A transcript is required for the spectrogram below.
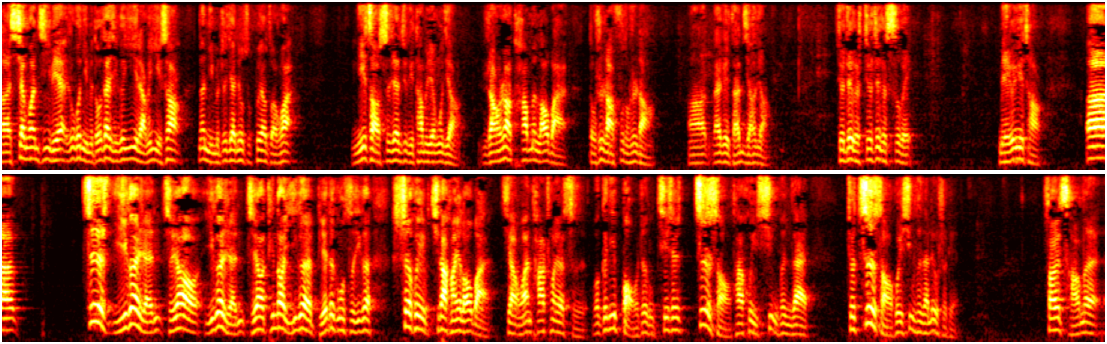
呃，相关级别，如果你们都在一个亿、两个亿以上，那你们之间就是互相转换，你找时间去给他们员工讲，然后让他们老板、董事长、副董事长啊来给咱讲讲，就这个就这个思维，每个一场，呃。这一个人，只要一个人，只要听到一个别的公司、一个社会其他行业老板讲完他创业史，我跟你保证，其实至少他会兴奋在，就至少会兴奋在六十天，稍微长的，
